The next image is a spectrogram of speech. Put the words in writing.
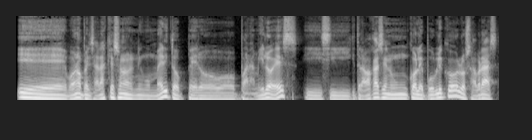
Y bueno, pensarás que eso no es ningún mérito, pero para mí lo es. Y si trabajas en un cole público, lo sabrás.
